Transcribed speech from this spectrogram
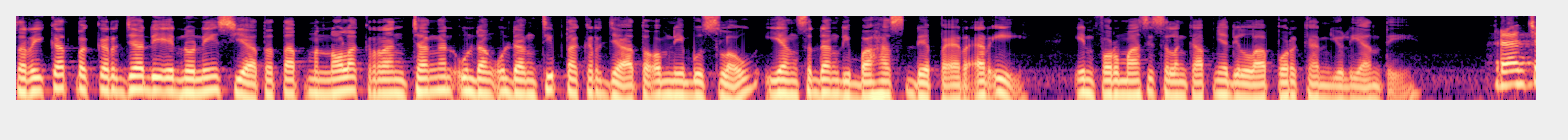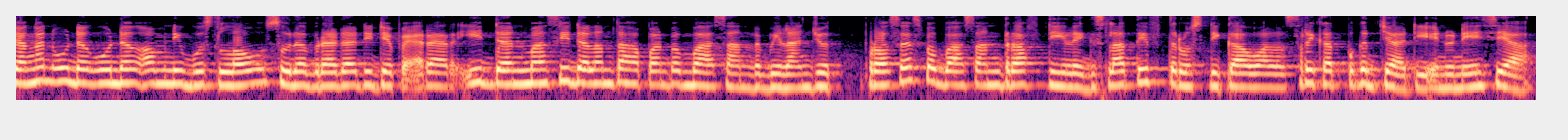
Serikat Pekerja di Indonesia tetap menolak rancangan Undang-Undang Cipta Kerja atau Omnibus Law yang sedang dibahas DPR RI. Informasi selengkapnya dilaporkan Yulianti. Rancangan Undang-Undang Omnibus Law sudah berada di DPR RI dan masih dalam tahapan pembahasan lebih lanjut. Proses pembahasan draft di legislatif terus dikawal Serikat Pekerja di Indonesia.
